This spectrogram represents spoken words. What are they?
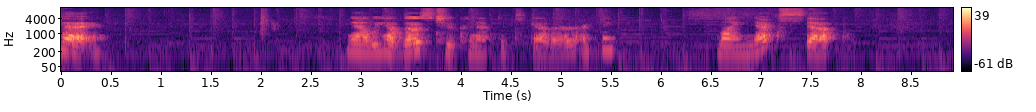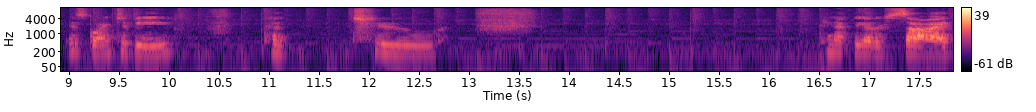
Okay. Now we have those two connected together. I think my next step is going to be to connect the other side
